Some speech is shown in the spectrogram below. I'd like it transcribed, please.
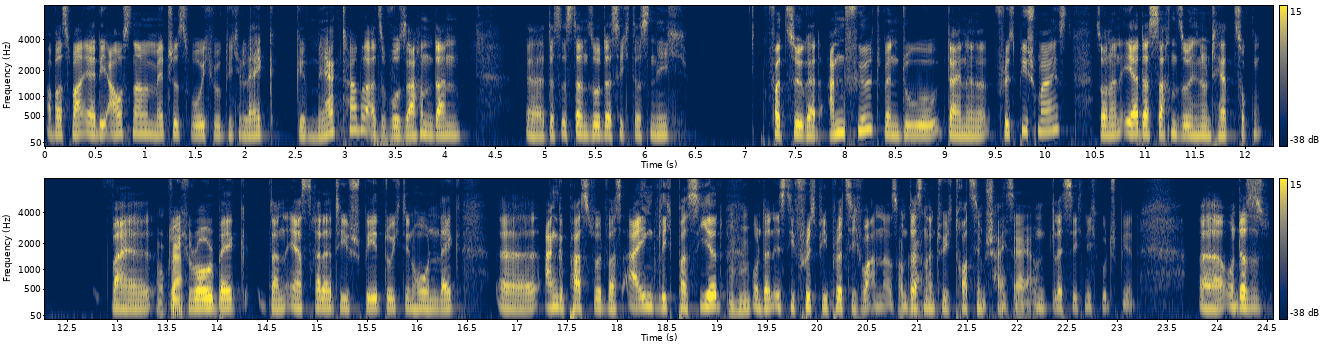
aber es war eher die Ausnahmematches, wo ich wirklich Lag gemerkt habe, also wo Sachen dann, äh, das ist dann so, dass sich das nicht verzögert anfühlt, wenn du deine Frisbee schmeißt, sondern eher, dass Sachen so hin und her zucken. Weil okay. durch Rollback dann erst relativ spät durch den hohen Leg äh, angepasst wird, was eigentlich passiert mhm. und dann ist die Frisbee plötzlich woanders okay. und das ist natürlich trotzdem scheiße ja, ja. und lässt sich nicht gut spielen. Äh, und das ist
